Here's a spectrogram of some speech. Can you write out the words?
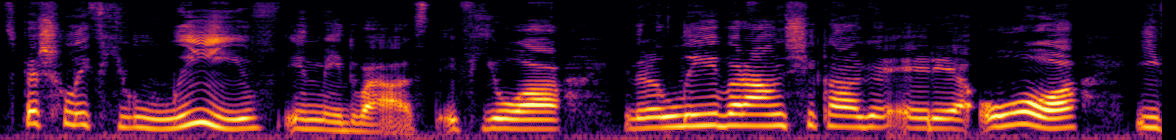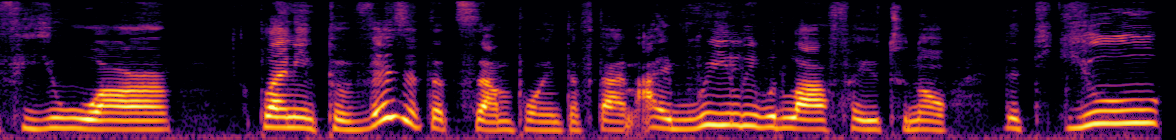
especially if you live in Midwest, if you are either live around Chicago area or if you are planning to visit at some point of time, I really would love for you to know that you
